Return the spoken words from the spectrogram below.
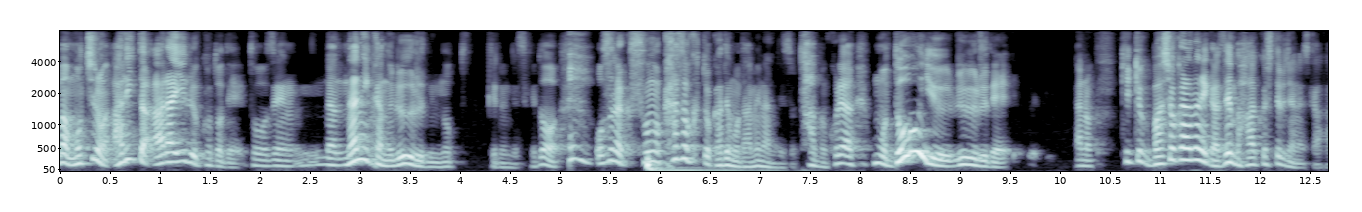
まあもちろんありとあらゆることで当然何かのルールにのっってるんですけど、おそらくその家族とかでもダメなんですよ。多分。これはもうどういうルールで、あの、結局場所から何か全部把握してるじゃないですか。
